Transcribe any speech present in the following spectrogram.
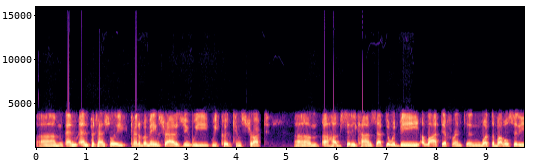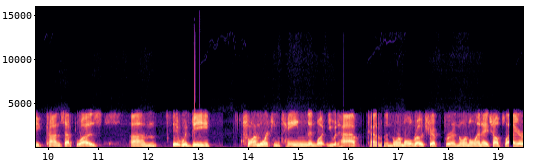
um, and and potentially kind of a main strategy. We we could construct um, a hub city concept. It would be a lot different than what the bubble city concept was. Um, it would be far more contained than what you would have kind of a normal road trip for a normal NHL player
